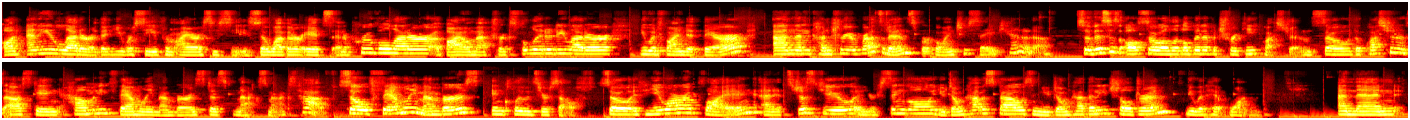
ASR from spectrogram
on any letter that you receive from IRCC. So whether it's an approval letter, a biometrics validity letter, you would find it there. And then country of residence, we're going to say Canada. So this is also a little bit of a tricky question. So the question is asking how many family members does Max Max have? So family members includes yourself. So if you are applying and it's just you and you're single, you don't have a spouse and you don't have any children, you would hit one. And then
